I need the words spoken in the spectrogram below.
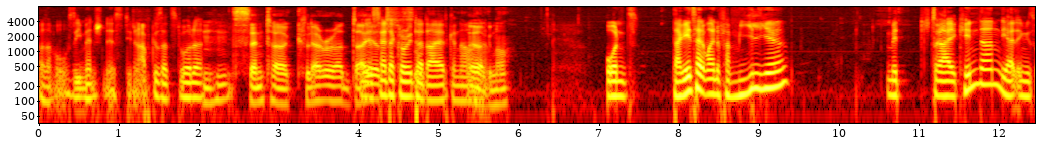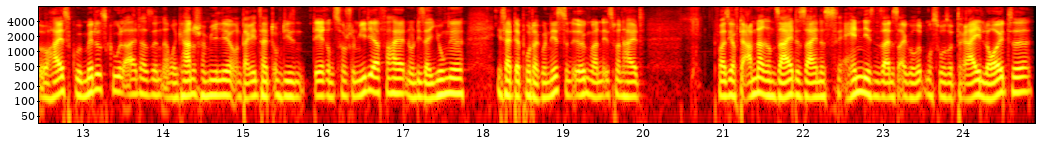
oder wo sie Menschen ist, die dann abgesetzt wurde. Mhm. Santa Clara Diet. Santa Clarita so. Diet, genau. Ja, genau. Und da geht es halt um eine Familie mit drei Kindern, die halt irgendwie so Highschool, Middle School Alter sind, amerikanische Familie und da geht es halt um diesen, deren Social Media Verhalten und dieser Junge ist halt der Protagonist und irgendwann ist man halt quasi auf der anderen Seite seines Handys und seines Algorithmus, wo so drei Leute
